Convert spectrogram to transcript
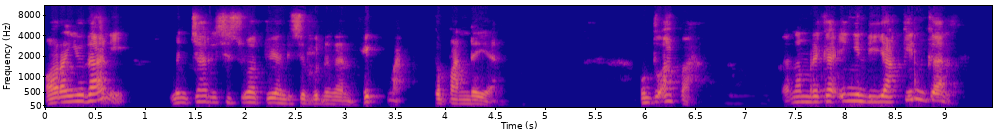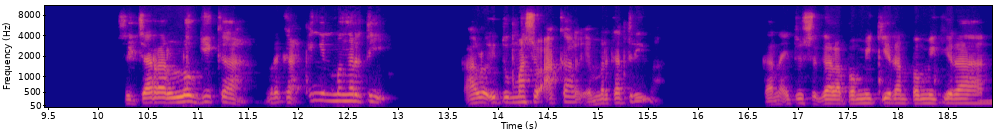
Orang Yunani mencari sesuatu yang disebut dengan hikmat, kepandaian. Untuk apa? Karena mereka ingin diyakinkan secara logika, mereka ingin mengerti kalau itu masuk akal, ya mereka terima. Karena itu segala pemikiran-pemikiran,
